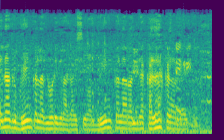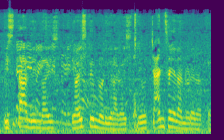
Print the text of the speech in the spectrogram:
ಏನಾದರೂ ಗ್ರೀನ್ ಕಲರ್ ನೋಡಿದಿರಾ ಗೈಸ್ ಇವಾಗ? ಗ್ರೀನ್ ಕಲರ್ ಅಂದರೆ ಕಲರ್ ಕಲರ್ ಗೈಸ್ ಇಷ್ಟ ಗ್ರೀನ್ ಗೈಸ್ ನೀವು ಐಸ್ ಕ್ರೀಮ್ ನೋಡಿದಿರಾ ಗೈಸ್ ನೀವು ಚಾನ್ಸೇ ಇಲ್ಲ ನೋಡಿರತ್ತೆ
